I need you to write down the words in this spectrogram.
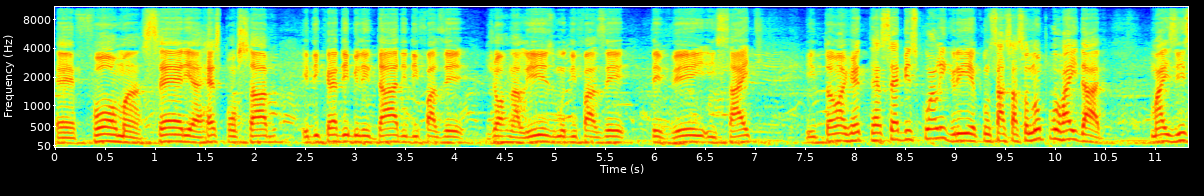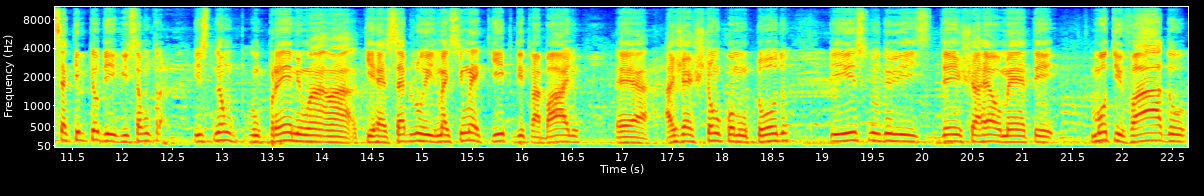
é, forma séria, responsável e de credibilidade de fazer jornalismo, de fazer TV e site. Então a gente recebe isso com alegria, com satisfação, não por vaidade, mas isso é aquilo que eu digo, isso, é um, isso não é um prêmio uma, uma, que recebe Luiz, mas sim uma equipe de trabalho, é, a gestão como um todo, e isso nos deixa realmente motivado,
